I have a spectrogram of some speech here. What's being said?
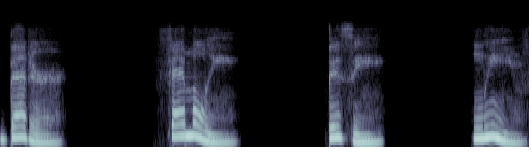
Better. Family. Busy. Leave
